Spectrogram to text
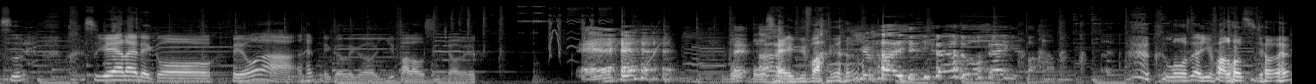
是 是原来那个菲欧娜那个那个语法老师教的哎，乐乐山语法，语法语乐山语法。乐山语法老师教的。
